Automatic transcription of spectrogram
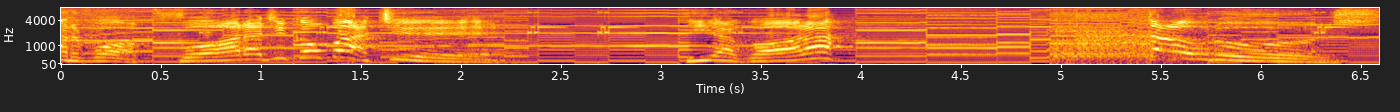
Arbok fora de combate. E agora? Taurus.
